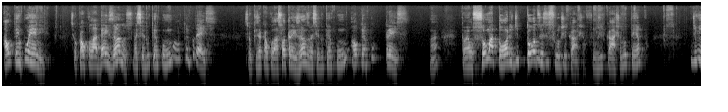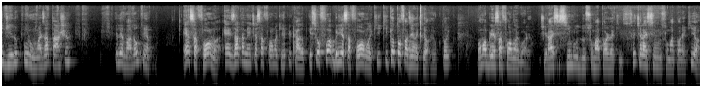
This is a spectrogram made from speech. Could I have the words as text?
ao tempo n. Se eu calcular 10 anos, vai ser do tempo 1 ao tempo 10. Se eu quiser calcular só 3 anos, vai ser do tempo 1 ao tempo 3. Né? Então é o somatório de todos esses fluxos de caixa. Fluxo de caixa no tempo, dividido por 1 mais a taxa elevado ao tempo. Essa fórmula é exatamente essa fórmula aqui replicada, porque se eu for abrir essa fórmula aqui, o que, que eu estou fazendo aqui? Ó? Eu tô, vamos abrir essa fórmula agora, tirar esse símbolo do somatório daqui. Se você tirar esse símbolo do somatório aqui, ó,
